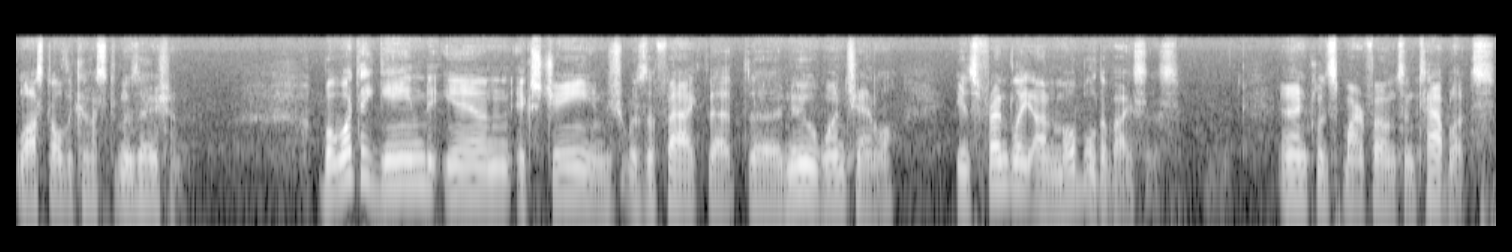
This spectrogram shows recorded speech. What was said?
lost all the customization. But what they gained in exchange was the fact that the new One Channel is friendly on mobile devices. And that includes smartphones and tablets.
